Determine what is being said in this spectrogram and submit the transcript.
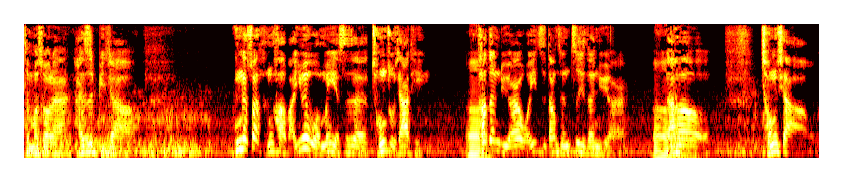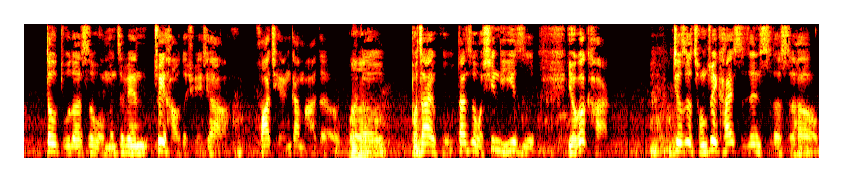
怎么说呢，还是比较，应该算很好吧，因为我们也是重组家庭，她的女儿我一直当成自己的女儿，然后从小都读的是我们这边最好的学校，花钱干嘛的我都不在乎，但是我心里一直有个坎儿。就是从最开始认识的时候，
